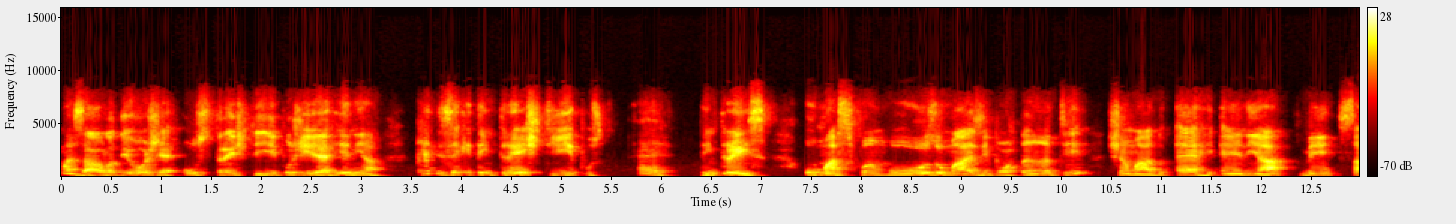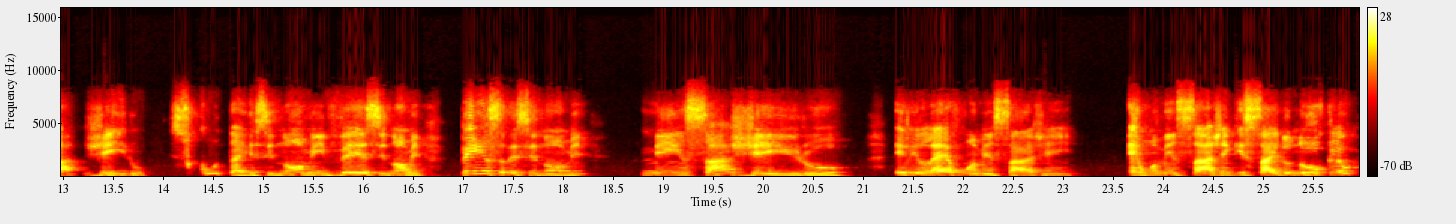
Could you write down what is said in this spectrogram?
Mas a aula de hoje é os três tipos de RNA. Quer dizer que tem três tipos? É, tem três. O mais famoso, o mais importante, chamado RNA mensageiro. Escuta esse nome, vê esse nome, pensa nesse nome mensageiro. Ele leva uma mensagem. É uma mensagem que sai do núcleo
